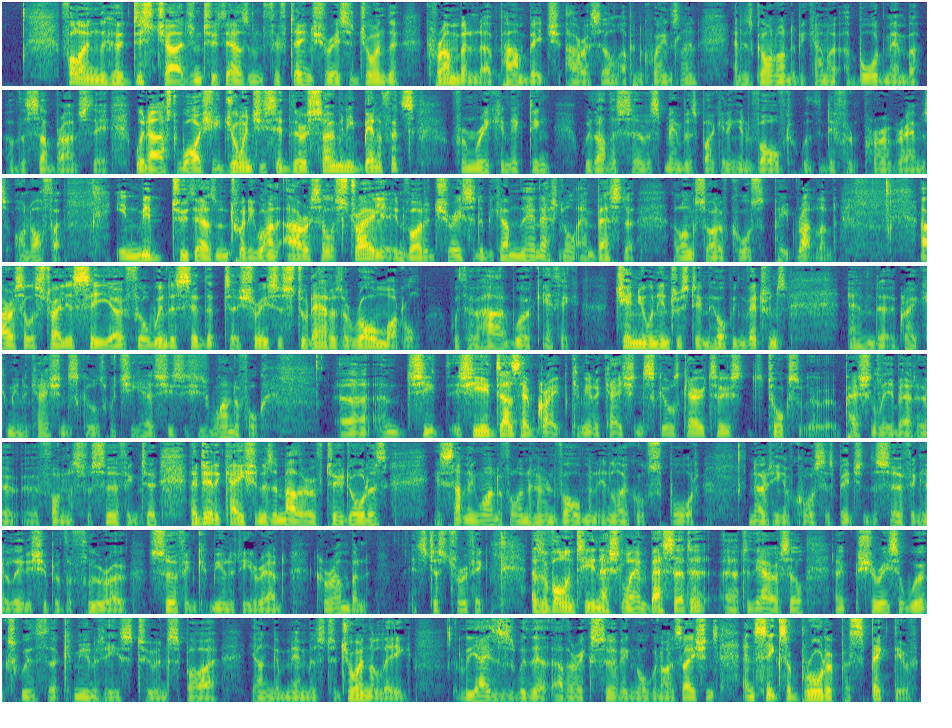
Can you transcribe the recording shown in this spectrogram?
Following her discharge in 2015, Cherisa joined the Currumbin uh, Palm Beach RSL up in Queensland and has gone on to become a, a board member of the sub branch there. When asked why she joined, she said there are so many benefits from reconnecting with other service members by getting involved with the different programs on offer. In mid 2021, RSL Australia invited Cherisa to become their national ambassador, alongside, of course, Pete Rutland. RSL Australia's CEO Phil Winter said that uh, Cherisa stood out as a role model with her hard work ethic, genuine interest in helping veterans, and uh, great communication skills, which she has. She's she's wonderful. Uh, and she she does have great communication skills. Gary too talks uh, passionately about her, her fondness for surfing too. Her dedication as a mother of two daughters is something wonderful, and her involvement in local sport. Noting, of course, as mentioned, the surfing, her leadership of the Fluoro surfing community around Currumbin. It's just terrific. As a volunteer national ambassador uh, to the RSL, uh, works with uh, communities to inspire younger members to join the league, liaises with the other ex-serving organisations, and seeks a broader perspective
